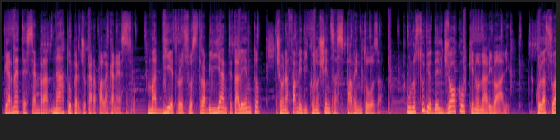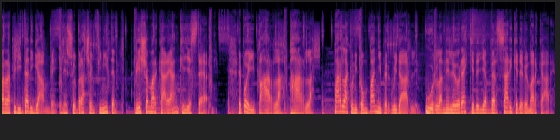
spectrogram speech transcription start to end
Garnett sembra nato per giocare a pallacanestro, ma dietro il suo strabiliante talento c'è una fame di conoscenza spaventosa. Uno studio del gioco che non ha rivali. Con la sua rapidità di gambe e le sue braccia infinite riesce a marcare anche gli esterni. E poi parla, parla, parla con i compagni per guidarli, urla nelle orecchie degli avversari che deve marcare.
